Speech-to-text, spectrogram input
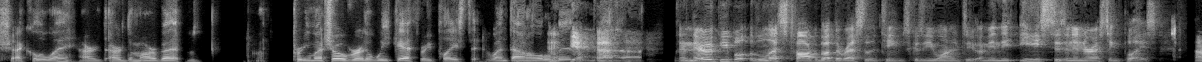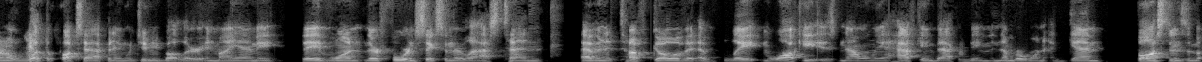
Shekel away. Our our Demar bet was pretty much over the week after he placed it. Went down a little bit. and yeah. uh, And they're the people. Let's talk about the rest of the teams because you wanted to. I mean, the East is an interesting place. I don't know what the fuck's happening with Jimmy Butler in Miami. They've won. They're four and six in their last ten, having a tough go of it of late. Milwaukee is now only a half game back of being the number one again. Boston is the,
